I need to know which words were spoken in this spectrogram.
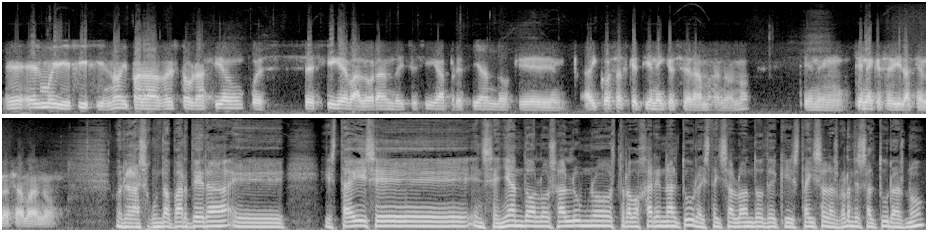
eh, es muy difícil, ¿no? Y para la restauración, pues se sigue valorando y se sigue apreciando que hay cosas que tienen que ser a mano, ¿no? Tienen, tiene que seguir haciéndose a mano. Bueno, la segunda parte era, eh, ¿estáis eh, enseñando a los alumnos trabajar en altura? Estáis hablando de que estáis a las grandes alturas, ¿no?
